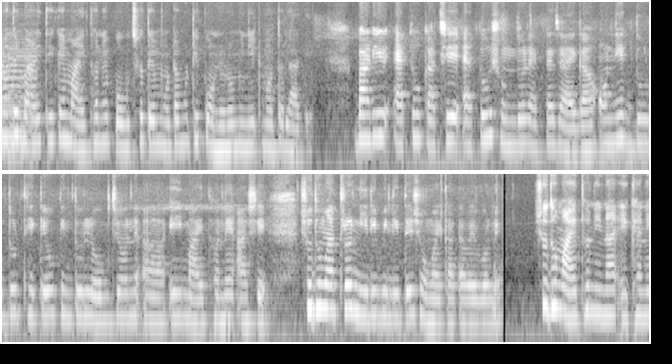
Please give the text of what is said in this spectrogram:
আমাদের বাড়ি থেকে মাইথনে পৌঁছতে মোটামুটি পনেরো মিনিট মতো লাগে। বাড়ির এত কাছে, এত সুন্দর একটা জায়গা, অনেক দূর দূর থেকেও কিন্তু লোকজন এই মাইথনে আসে। শুধুমাত্র নিরিবিলিতে সময় কাটাবে বলে। শুধু মাইথনই না, এখানে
